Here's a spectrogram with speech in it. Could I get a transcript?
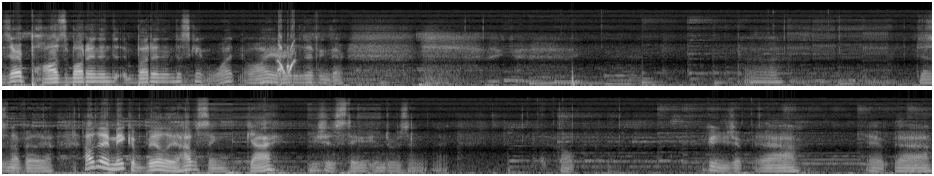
Is there a pause button in th button in this game? What? Why are you living there? uh, this is not Velia. How do I make a Velia housing, guy? You should stay indoors and. oh, you can use it. Yeah, yeah, yeah,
